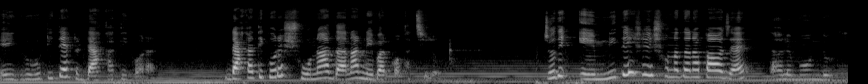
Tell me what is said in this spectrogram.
এই গ্রহটিতে একটা ডাকাতি করার। ডাকাতি করে সোনা দানা নেবার কথা ছিল। যদি এমনিতেই সেই সোনা দানা পাওয়া যায়, তাহলে মন্দ কি?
